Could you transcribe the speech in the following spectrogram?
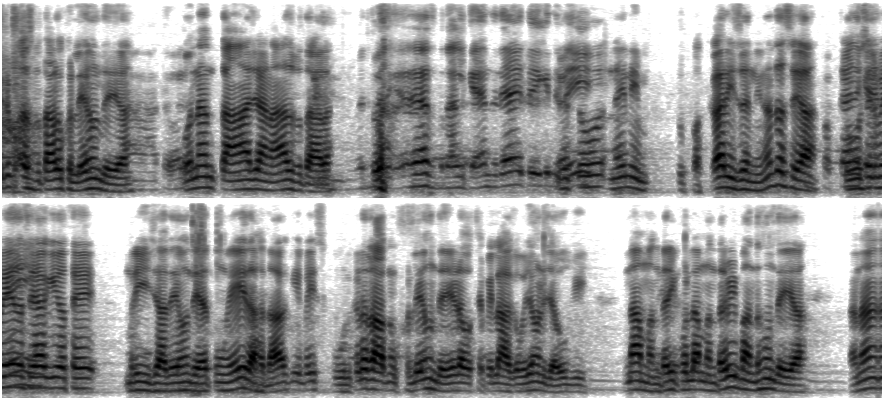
ਸਿਰਫ ਹਸਪਤਾਲ ਖੁੱਲੇ ਹੁੰਦੇ ਆ। ਉਹਨਾਂ ਨੂੰ ਤਾਂ ਜਾਣਾ ਹਸਪਤਾਲ। ਹਸਪਤਾਲ ਕਹਿੰਦੇ ਆ ਤੇ ਕਿ ਨਹੀਂ। ਤੂੰ ਨਹੀਂ ਨਹੀਂ ਤੂੰ ਪੱਕਾ ਰੀਜ਼ਨ ਨਹੀਂ ਨਾ ਦੱਸਿਆ। ਤੂੰ ਸਿਰਫ ਇਹ ਦੱਸਿਆ ਕਿ ਉੱਥੇ ਮਰੀਜ਼ ਜ਼ਿਆਦੇ ਹੁੰਦੇ ਆ। ਤੂੰ ਇਹ ਦੱਸਦਾ ਕਿ ਬਈ ਸਕੂਲ ਕਿਹੜਾ ਰਾਤ ਨੂੰ ਖੁੱਲੇ ਹੁੰਦੇ ਜਿਹੜਾ ਉੱਥੇ ਪਹਿਲਾਂ ਅੱਗ ਬੁਝਾਉਣ ਜਾਊਗੀ। ਨਾ ਮੰਦਰ ਹੀ ਖੁੱਲਾ ਮੰਦਰ ਵੀ ਬੰਦ ਹੁੰਦੇ ਆ। ਹਨਾ?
